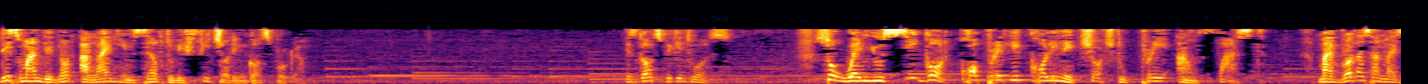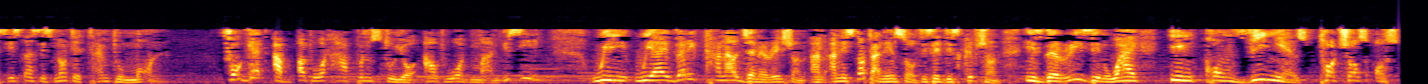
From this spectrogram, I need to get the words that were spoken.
this man did not align himself to be featured in God's program. Is God speaking to us? So when you see God corporately calling a church to pray and fast, my brothers and my sisters, it's not a time to mourn. Forget about what happens to your outward man. You see, we, we are a very carnal generation, and, and it's not an insult, it's a description. Is the reason why inconvenience touches us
